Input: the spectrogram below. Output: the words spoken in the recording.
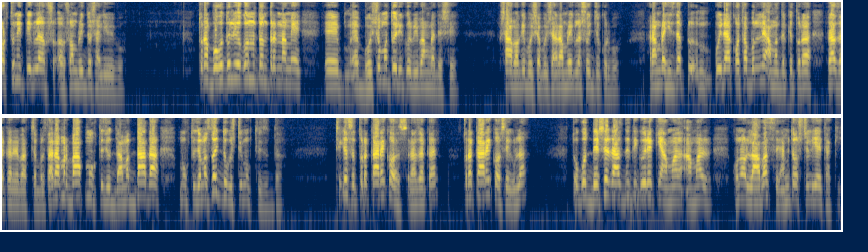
অর্থনীতি এগুলো সমৃদ্ধশালী হইব। তোরা বহুদলীয় গণতন্ত্রের নামে বৈষম্য তৈরি করবি বাংলাদেশে। শাহবাগে বৈশা বৈশা, আর আমরা এগুলো সহ্য করব। আর আমরা হিজাব পইরা কথা বললে আমাদেরকে তোরা রাজাকারের বাচ্চা বলছে আর আমার বাপ মুক্তিযোদ্ধা, আমার দাদা মুক্তিযোদ্ধা, আমার চৈদ্য গোষ্ঠী মুক্তিযোদ্ধা। ঠিক আছে, তোরা কারে কস, রাজাকার? তোরা কারে কস এগুলা? তো দেশের রাজনীতি করে কি আমার আমার কোনো লাভ আছে? আমি তো অস্ট্রেলিয়ায় থাকি।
